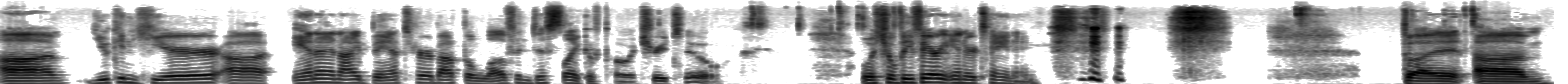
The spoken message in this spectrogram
uh, you can hear uh, Anna and I banter about the love and dislike of poetry too, which will be very entertaining. but um,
